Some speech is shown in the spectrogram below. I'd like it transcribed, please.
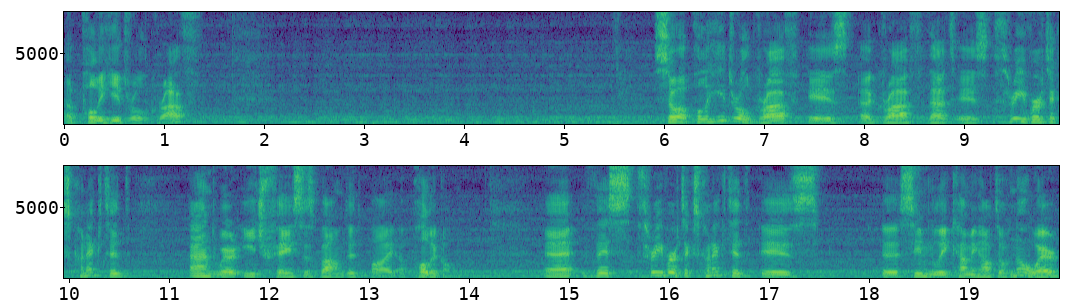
a polyhedral graph, So a polyhedral graph is a graph that is three vertex connected and where each face is bounded by a polygon. Uh, this three vertex connected is uh, seemingly coming out of nowhere.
